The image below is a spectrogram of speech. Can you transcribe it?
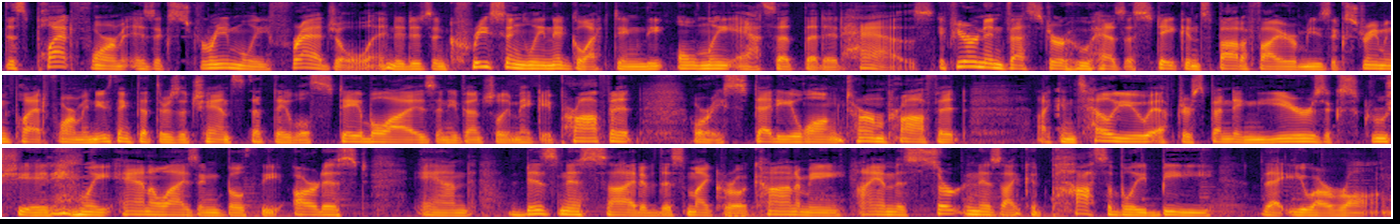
this platform is extremely fragile and it is increasingly neglecting the only asset that it has. If you're an investor who has a stake in Spotify or music streaming platform and you think that there's a chance that they will stabilize and eventually make a profit or a steady long term profit, I can tell you after spending years excruciatingly analyzing both the artist and business side of this microeconomy, I am as certain as I could possibly be that you are wrong.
